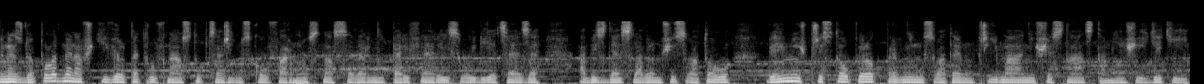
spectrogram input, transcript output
Dnes dopoledne navštívil Petrův nástupce římskou farnost na severní periférii svojí diecéze, aby zde slavil mši svatou, během níž přistoupilo k prvnímu svatému přijímání 16 tamnějších dětí.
